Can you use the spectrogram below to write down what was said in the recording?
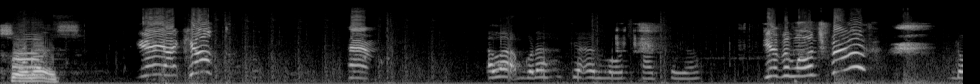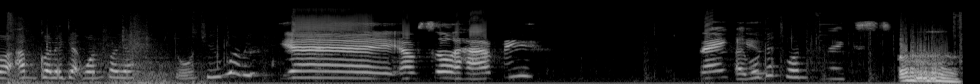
So nice. Yay, I killed him. Ella, I'm gonna get a launch pad for you. You have a launch pad? No, I'm gonna get one for you. Don't you worry. Yay, I'm so happy. Thank I you. will get one. Next.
